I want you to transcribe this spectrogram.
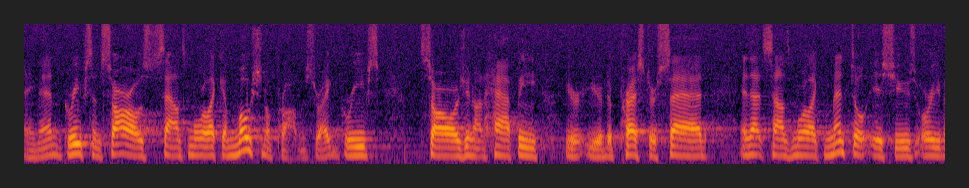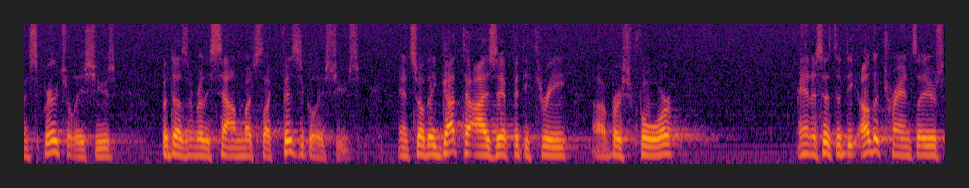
Amen. Griefs and sorrows sounds more like emotional problems, right? Griefs, sorrows, you're not happy, you're, you're depressed or sad, and that sounds more like mental issues or even spiritual issues, but doesn't really sound much like physical issues. And so they got to Isaiah 53, uh, verse 4, and it says that the other translators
